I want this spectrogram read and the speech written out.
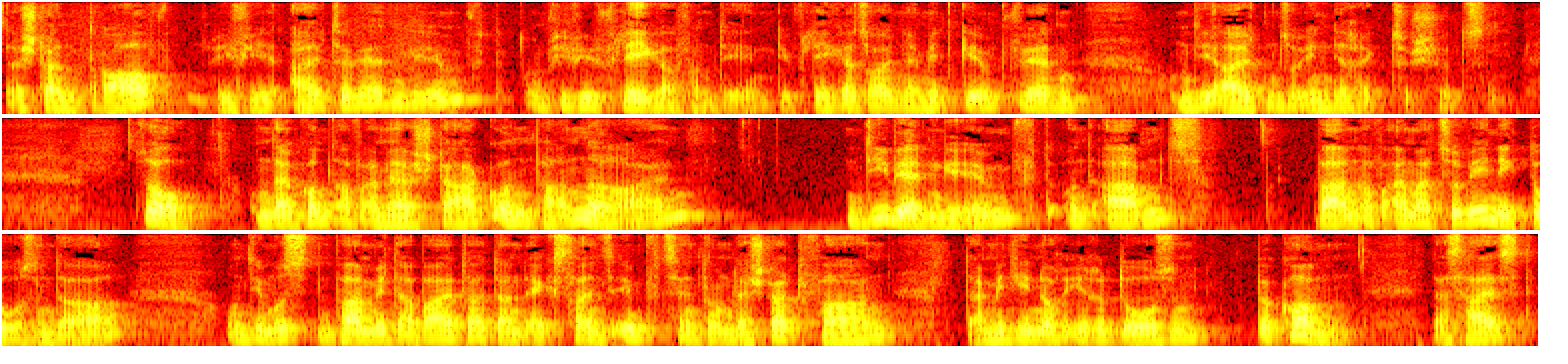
da stand drauf, wie viele Alte werden geimpft und wie viele Pfleger von denen. Die Pfleger sollen ja mitgeimpft werden um die Alten so indirekt zu schützen. So, und dann kommt auf einmal Herr Stark und ein paar andere rein. Die werden geimpft und abends waren auf einmal zu wenig Dosen da. Und die mussten ein paar Mitarbeiter dann extra ins Impfzentrum der Stadt fahren, damit die noch ihre Dosen bekommen. Das heißt,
